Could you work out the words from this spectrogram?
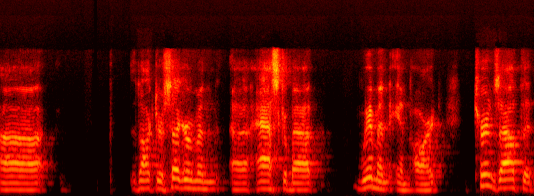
Uh, Dr. Seggerman uh, asked about women in art. Turns out that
